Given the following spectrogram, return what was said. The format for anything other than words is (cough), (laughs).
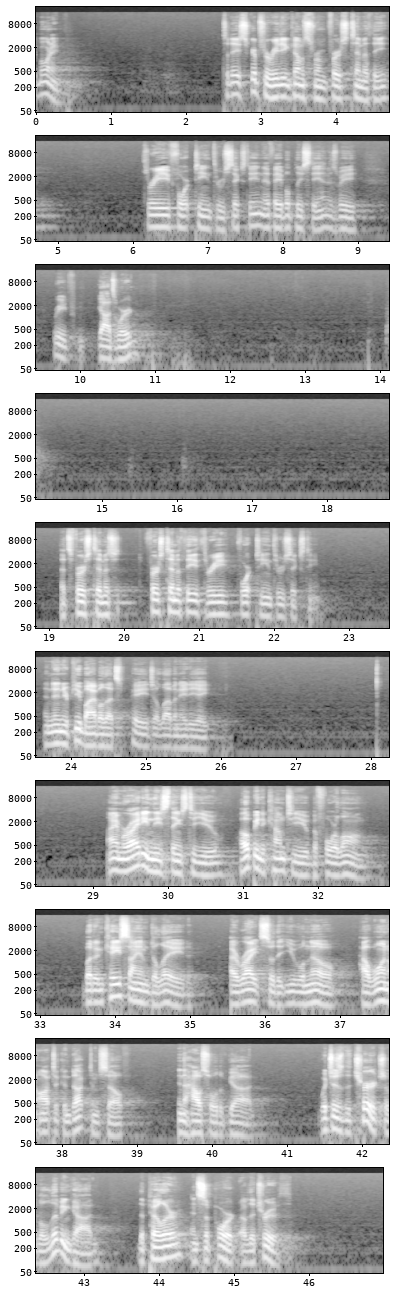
Good morning. Today's scripture reading comes from 1 Timothy 3 14 through 16. If able, please stand as we read God's word. That's 1 Timothy, 1 Timothy 3 14 through 16. And in your Pew Bible, that's page 1188. I am writing these things to you, hoping to come to you before long. But in case I am delayed, I write so that you will know how one ought to conduct himself in the household of God, which is the church of the living God, the pillar and support of the truth.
